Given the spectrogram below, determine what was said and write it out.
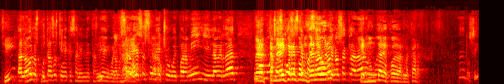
Sí. Al lado de los putazos tiene que salirle también, güey. No, o sea, claro, eso es un claro. hecho, güey, para mí. Y la verdad, Pero hubo muchas también hay que cosas reconocerle, pasaron güero, que no se aclararon, que nunca güey. dejó de dar la cara. Ah, pues sí,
